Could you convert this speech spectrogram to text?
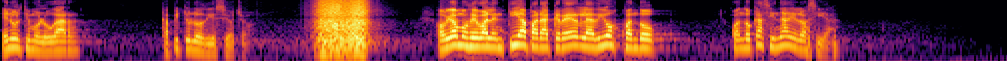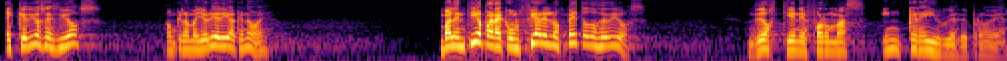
En último lugar, capítulo 18. Hablamos de valentía para creerle a Dios cuando, cuando casi nadie lo hacía. Es que Dios es Dios, aunque la mayoría diga que no. ¿eh? Valentía para confiar en los métodos de Dios. Dios tiene formas increíbles de proveer.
